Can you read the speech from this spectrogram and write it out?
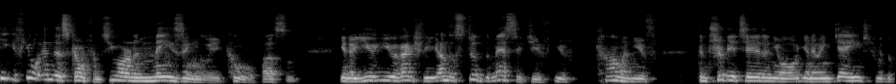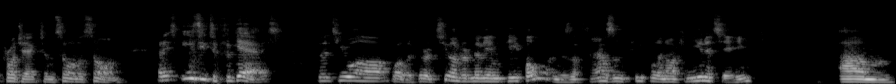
if you're in this conference, you are an amazingly cool person. You know, you you have actually understood the message. You've you've come and you've contributed and you're you know engaged with the project and so on and so on. And it's easy to forget that you are, well, if there are 200 million people and there's a thousand people in our community, um,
